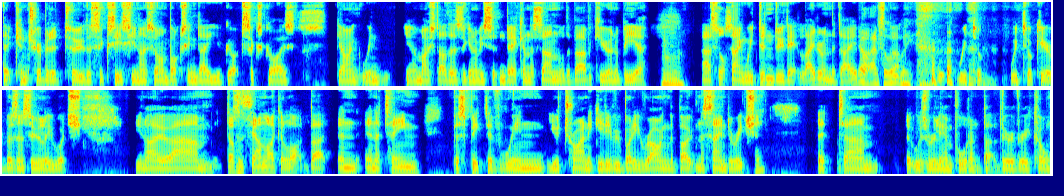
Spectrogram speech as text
that contributed to the success. You know, so on Boxing Day, you've got six guys going when you know most others are going to be sitting back in the sun with a barbecue and a beer. Mm. Uh, it's not saying we didn't do that later in the day. No, but- absolutely. but we, we took we took care of business early, which you know um, doesn't sound like a lot, but in in a team perspective, when you're trying to get everybody rowing the boat in the same direction, it um, it was really important, but very very cool.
